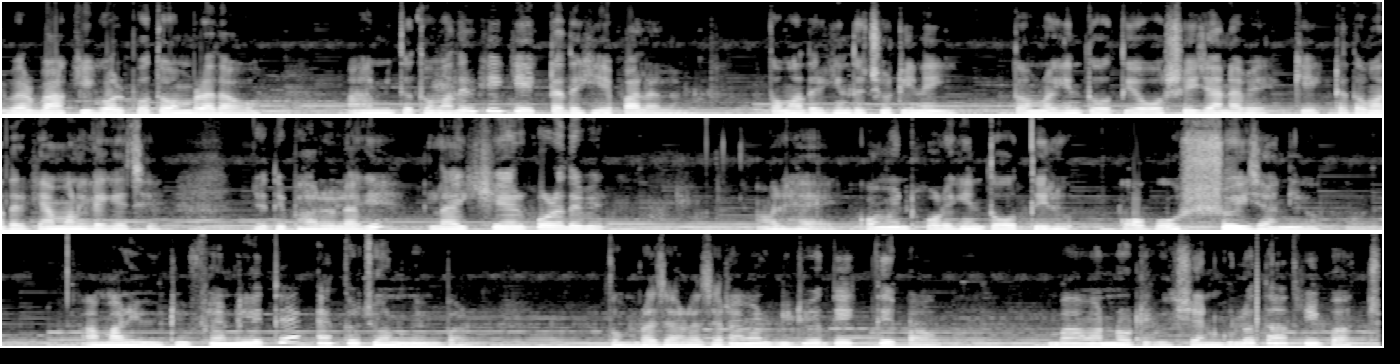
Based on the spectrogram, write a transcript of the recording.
এবার বাকি গল্প তোমরা দাও। আমি তো তোমাদেরকে কেকটা দেখিয়ে পালালাম। তোমাদের কিন্তু ছুটি নেই। তোমরা কিন্তু অতি অবশ্যই জানাবে কেকটা তোমাদের কেমন লেগেছে। যদি ভালো লাগে লাইক শেয়ার করে দেবে। আর হ্যাঁ কমেন্ট করে কিন্তু অতি অবশ্যই জানিও। আমার ইউটিউব ফ্যামিলিতে এতজন মেম্বার তোমরা যারা যারা আমার ভিডিও দেখতে পাও বা আমার নোটিফিকেশানগুলো তাড়াতাড়ি পাচ্ছ,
